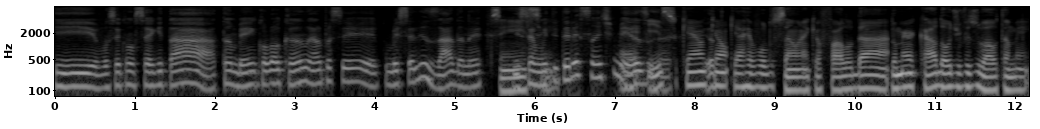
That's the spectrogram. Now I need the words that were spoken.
E você consegue estar também colocando ela para ser comercializada, né? Sim, Isso é sim. muito interessante É mesmo. né? isso que é, Eu que, é, que é a revolução, né? Que eu falo da, do mercado audiovisual também.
